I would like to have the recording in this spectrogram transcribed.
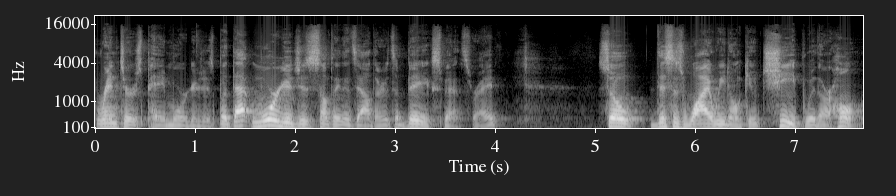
renters pay mortgages. But that mortgage is something that's out there, it's a big expense, right? So this is why we don't get cheap with our home.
